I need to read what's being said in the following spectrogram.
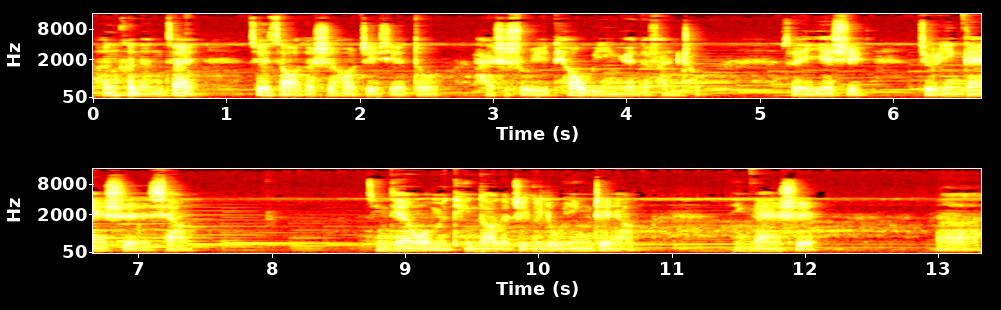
很可能在最早的时候，这些都还是属于跳舞音乐的范畴，所以也许就应该是像今天我们听到的这个录音这样，应该是呃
